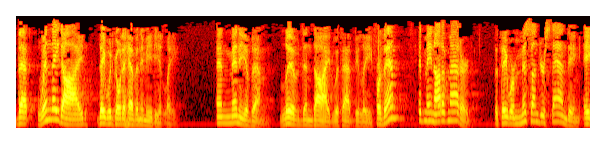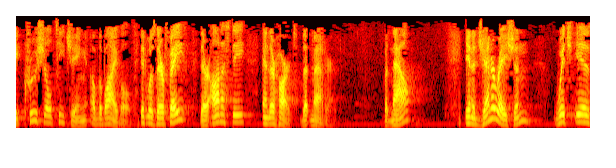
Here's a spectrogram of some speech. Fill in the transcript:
that when they died, they would go to heaven immediately. And many of them lived and died with that belief. For them, it may not have mattered that they were misunderstanding a crucial teaching of the Bible. It was their faith, their honesty, and their heart that mattered. But now, in a generation which is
